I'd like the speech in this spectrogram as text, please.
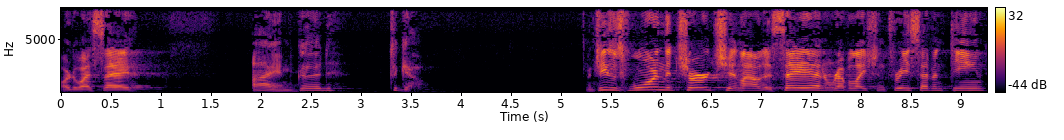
Or do I say, I am good to go? And Jesus warned the church in Laodicea in Revelation 3:17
